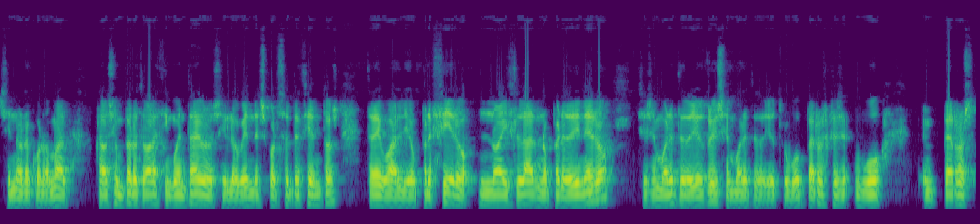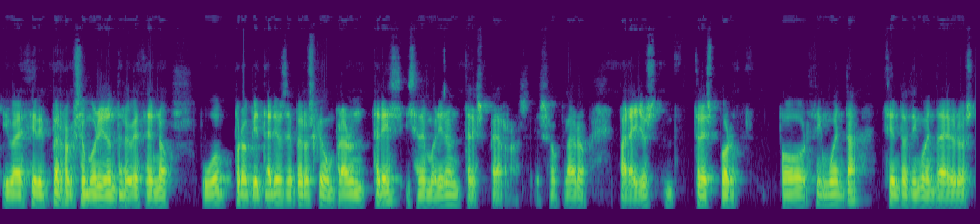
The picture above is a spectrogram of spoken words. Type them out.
si no recuerdo mal. Claro, si un perro te vale 50 euros y lo vendes por 700, te da igual. Yo prefiero no aislar, no perder dinero. Si se muere, te doy otro y se muere, te doy otro. Hubo perros que hubo eh, perros, iba a decir perros que se murieron tres veces, no. Hubo propietarios de perros que compraron tres y se le murieron tres perros. Eso, claro, para ellos tres por por 50, 150 euros.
